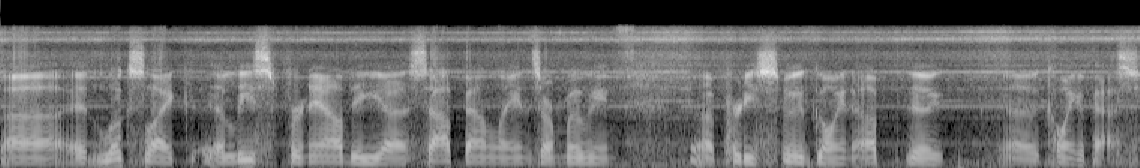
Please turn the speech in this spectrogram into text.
uh, it looks like at least for now the uh, southbound lanes are moving uh, pretty smooth going up the uh, Cahuenga Pass.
